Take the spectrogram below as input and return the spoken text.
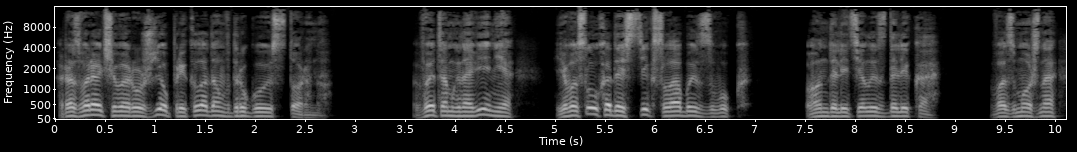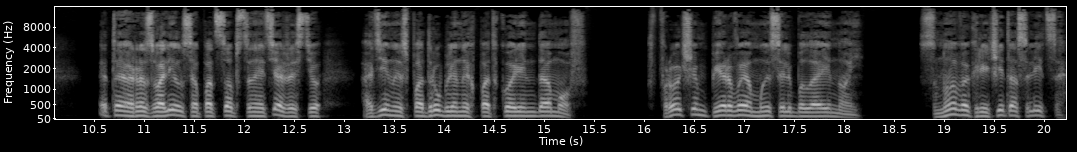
разворачивая ружье прикладом в другую сторону. В это мгновение его слуха достиг слабый звук — он долетел издалека. Возможно, это развалился под собственной тяжестью один из подрубленных под корень домов. Впрочем, первая мысль была иной. Снова кричит ослица.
